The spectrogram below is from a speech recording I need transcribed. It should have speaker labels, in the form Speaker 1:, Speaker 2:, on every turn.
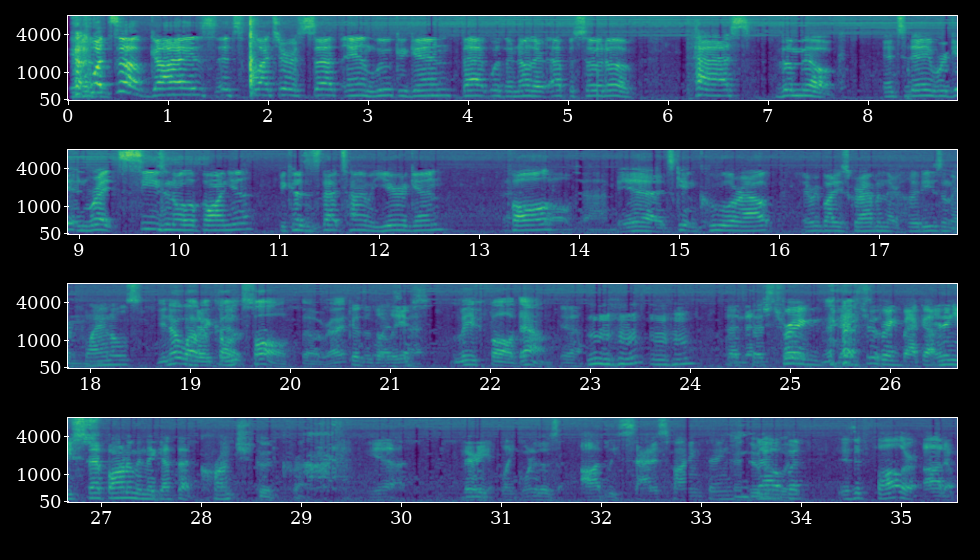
Speaker 1: What's up, guys? It's Fletcher, Seth, and Luke again, back with another episode of Pass the Milk. And today we're getting right seasonal up on you because it's that time of year again. Fall.
Speaker 2: All time.
Speaker 1: Yeah, it's getting cooler out. Everybody's grabbing their hoodies and their flannels.
Speaker 3: You know why we
Speaker 1: their
Speaker 3: call
Speaker 1: boots.
Speaker 3: it fall, though, right?
Speaker 2: Because of the
Speaker 1: Why
Speaker 2: leaves.
Speaker 3: Leaf fall down.
Speaker 2: Yeah.
Speaker 1: Mm-hmm, mm-hmm. That,
Speaker 2: And then
Speaker 1: that's
Speaker 2: spring,
Speaker 1: true.
Speaker 2: then spring back up.
Speaker 1: And then you step on them and they got that crunch.
Speaker 3: Good crunch.
Speaker 1: Yeah. Very, mm. like, one of those oddly satisfying things.
Speaker 3: Indubitably.
Speaker 2: now, but is it fall or autumn?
